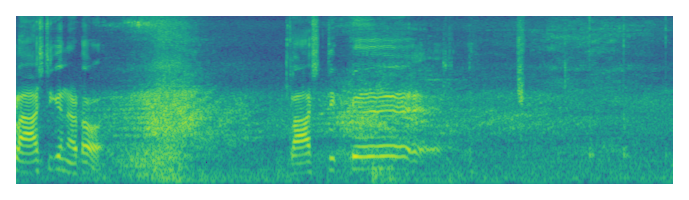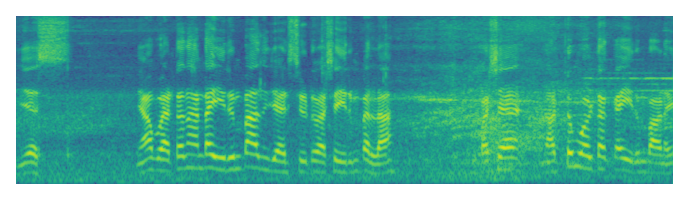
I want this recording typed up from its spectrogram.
പ്ലാസ്റ്റിക് തന്നെ കേട്ടോ പ്ലാസ്റ്റിക് യെസ് ഞാൻ പെട്ടെന്ന് കണ്ട ഇരുമ്പാന്ന് വിചാരിച്ചിട്ട് പക്ഷേ ഇരുമ്പല്ല. പക്ഷേ നട്ടും ബോൾട്ടൊക്കെ ഇരുമ്പാണ്.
